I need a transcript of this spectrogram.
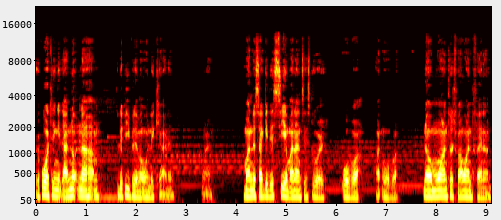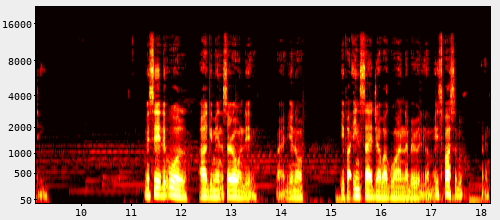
reporting it and nothing happen to the people that own the car them. Right. Man just get the same Anansi story over and over. Now I want to touch my one final thing. Me say the whole argument surrounding, right, you know, if an inside job I go on the beryllium, it's possible. Right?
